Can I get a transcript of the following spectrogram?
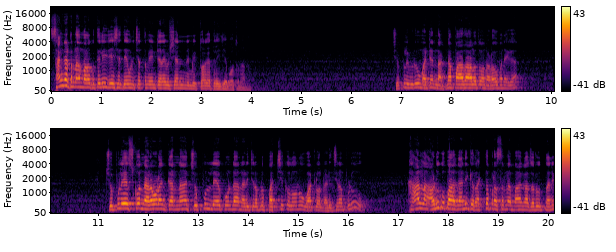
సంఘటన మనకు తెలియజేసే దేవుని చిత్తం ఏంటి అనే విషయాన్ని నేను మీకు త్వరగా తెలియజేయబోతున్నాను. చెప్పులు విడువమంటే నగ్న పాదాలతో నడవమనేగా? చెప్పులు వేసుకొని నడవడం కన్నా చెప్పులు లేకుండా నడిచినప్పుడు పచ్చికలోను వాటిలో నడిచినప్పుడు కాళ్ళ అడుగు భాగానికి రక్త ప్రసరణ బాగా జరుగుతుందని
